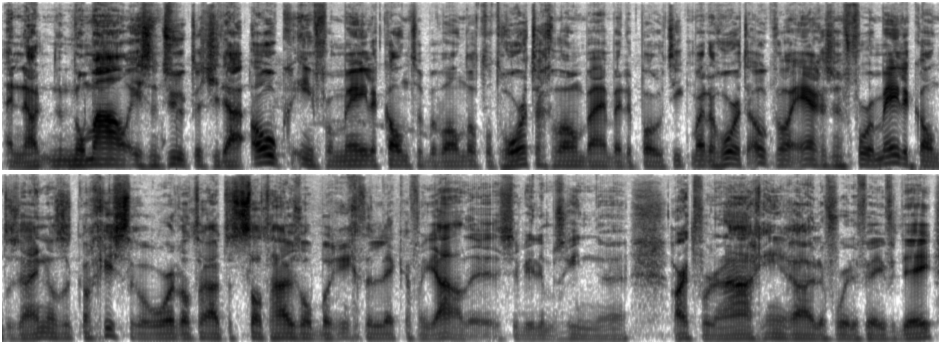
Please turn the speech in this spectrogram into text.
En nou, normaal is natuurlijk dat je daar ook informele kanten bewandelt. Dat hoort er gewoon bij bij de politiek. Maar er hoort ook wel ergens een formele kant te zijn. Als ik kan gisteren hoor dat er uit het stadhuis al berichten lekken van ja, ze willen misschien eh, Hart voor Den Haag inruilen voor de VVD.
